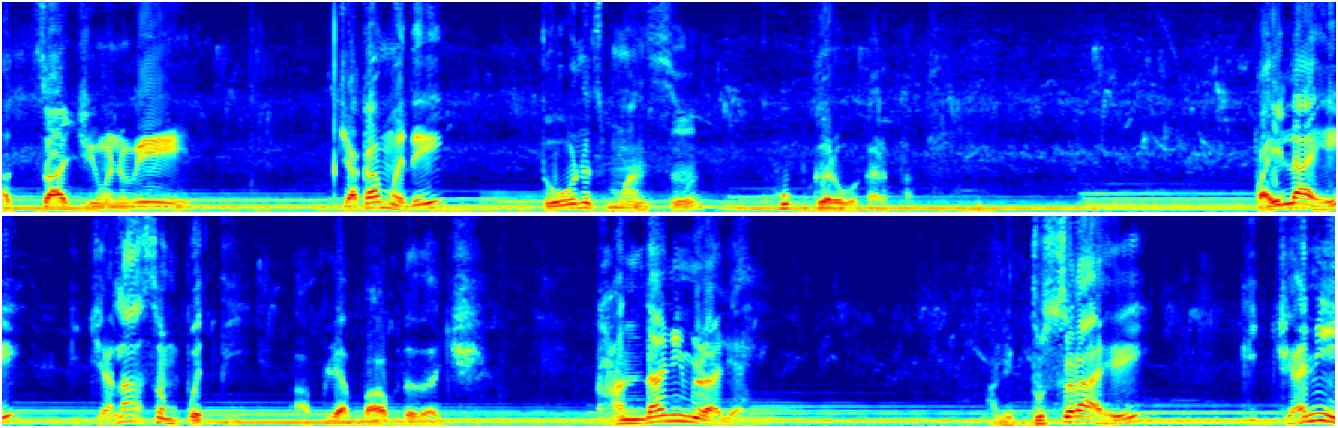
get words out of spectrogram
आजचा जीवनवेद जगामध्ये दोनच माणसं खूप गर्व करतात. पहिला आहे की ज्याला संपत्ती आपल्या बापदादाची खानदानी मिळाली आहे. आणि दुसरा आहे की ज्याने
